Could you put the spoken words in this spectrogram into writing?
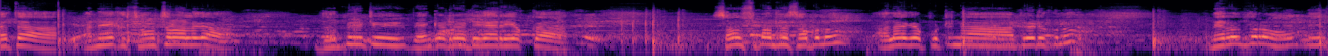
గత అనేక సంవత్సరాలుగా దొమ్మేటి వెంకటరెడ్డి గారి యొక్క సంస్మరణ సభలు అలాగే పుట్టిన వేడుకలు నిరంతరం మేము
